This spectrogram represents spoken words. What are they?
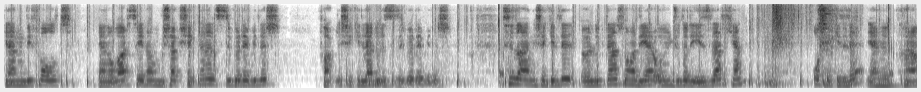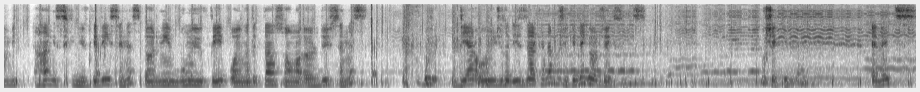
Yani default yani varsayılan bıçak şeklinde de sizi görebilir. Farklı şekillerde de sizi görebilir. Siz aynı şekilde öldükten sonra diğer oyuncuları izlerken o şekilde yani karambit hangi skin yüklediyseniz örneğin bunu yükleyip oynadıktan sonra öldüyseniz bu diğer oyuncuları izlerken de bu şekilde göreceksiniz. Bu şekilde. Evet,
